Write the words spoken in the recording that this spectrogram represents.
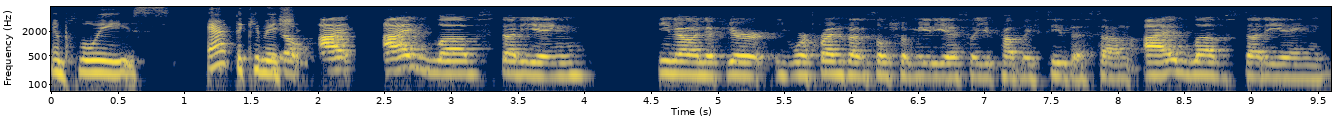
employees at the commission you know, i i love studying you know and if you're we're friends on social media so you probably see this some i love studying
